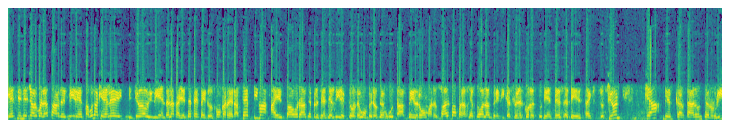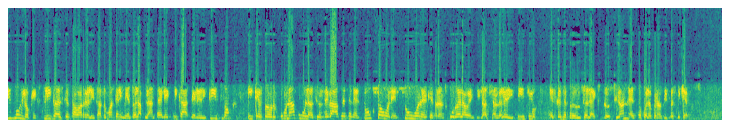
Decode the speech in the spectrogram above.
Miguel, sí señor, buenas tardes. Mire, estamos aquí en el edificio de vivienda en la calle 72 con carrera séptima. A esta hora se presenta el director de bomberos de Bogotá, Pedro Manosalva, para hacer todas las verificaciones correspondientes de esta explosión. Ya descartaron terrorismo y lo que explica es que estaba realizando un mantenimiento en la planta eléctrica del edificio y que por una acumulación de gases en el ducto o en el tubo en el que transcurre la ventilación del edificio es que se produce la explosión. Esto fue lo que nos investiguemos.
